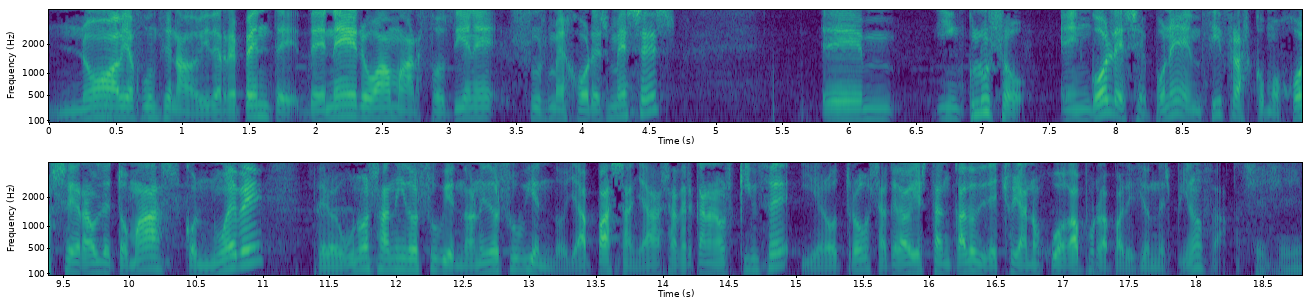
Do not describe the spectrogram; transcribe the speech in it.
no había funcionado. Y de repente, de enero a marzo, tiene sus mejores meses. Eh, incluso en goles se pone en cifras como José Raúl de Tomás con nueve, pero algunos han ido subiendo, han ido subiendo, ya pasan, ya se acercan a los 15 y el otro se ha quedado ahí estancado y de hecho ya no juega por la aparición de Espinoza. Sí, sí.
